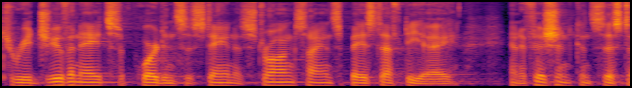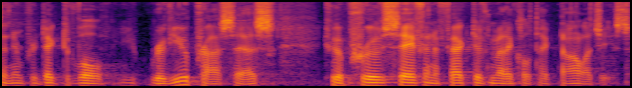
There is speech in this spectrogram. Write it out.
to rejuvenate, support, and sustain a strong science-based FDA, an efficient, consistent, and predictable review process to approve safe and effective medical technologies.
